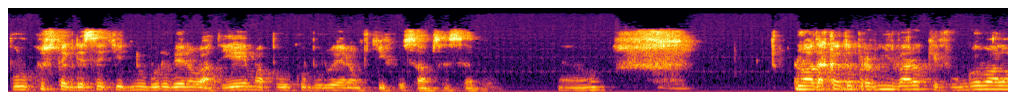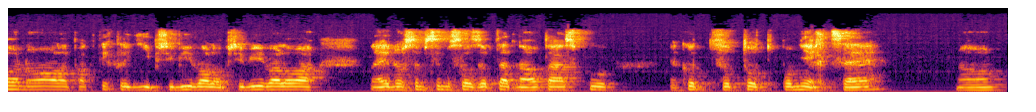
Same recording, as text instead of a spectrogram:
půlku z těch deseti dnů budu věnovat jim a půlku budu jenom v tichu sám se sebou. Jo. No a takhle to první dva roky fungovalo, no ale pak těch lidí přibývalo, přibývalo a najednou jsem si musel zeptat na otázku, jako co to po mně chce, no,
